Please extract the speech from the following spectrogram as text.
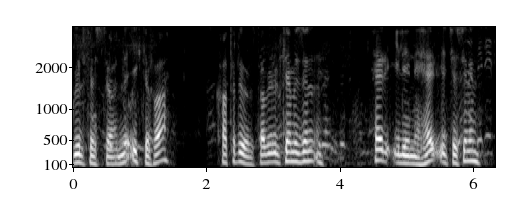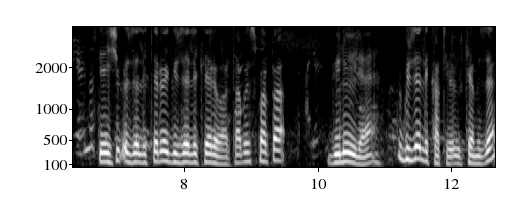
gül festivaline ilk defa katılıyoruz. Tabii ülkemizin her ilini, her ilçesinin değişik özellikleri ve güzellikleri var. Tabii Isparta gülüyle bir güzellik katıyor ülkemize.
